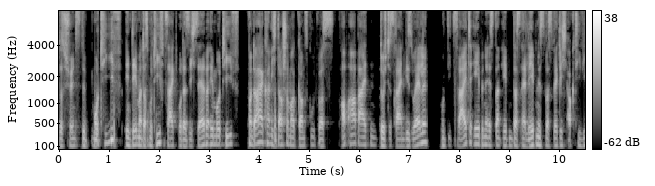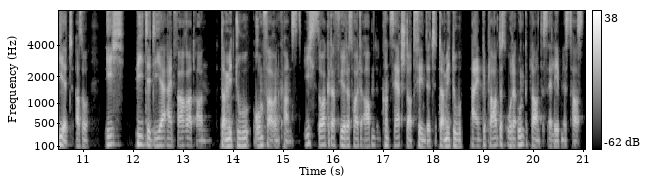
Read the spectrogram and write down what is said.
das schönste Motiv, indem man das Motiv zeigt oder sich selber im Motiv. Von daher kann ich da schon mal ganz gut was abarbeiten durch das rein visuelle. Und die zweite Ebene ist dann eben das Erlebnis, was wirklich aktiviert. Also ich biete dir ein Fahrrad an. damit du rumfahren kannst. Ich sorge dafür, dass heute Abend ein Konzert stattfindet, damit du ein geplantes oder ungeplantes Erlebnis hast.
